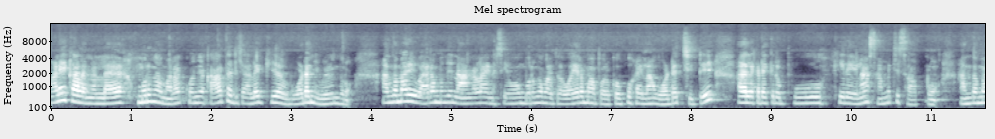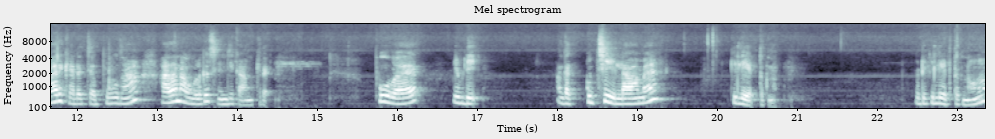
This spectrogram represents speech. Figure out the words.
மழைக்காலங்களில் முருங்கை மரம் கொஞ்சம் காற்றடிச்சாலே கீழே உடஞ்சி விழுந்துடும் அந்த மாதிரி வரும்போது நாங்கள்லாம் என்ன செய்வோம்? முருங்கை மரத்தில் உயரமாக போகிற கொப்புகையெல்லாம் உடச்சிட்டு அதில் கிடைக்கிற பூ கீரையெல்லாம் சமைச்சு சாப்பிடுவோம். அந்த மாதிரி கிடைச்ச பூ தான் அதை நான் உங்களுக்கு செஞ்சு காமிக்கிறேன். பூவை இப்படி அந்த குச்சி இல்லாமல் கிள்ளி எடுத்துக்கணும். இப்படி கிள்ளி எடுத்துக்கணும்.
